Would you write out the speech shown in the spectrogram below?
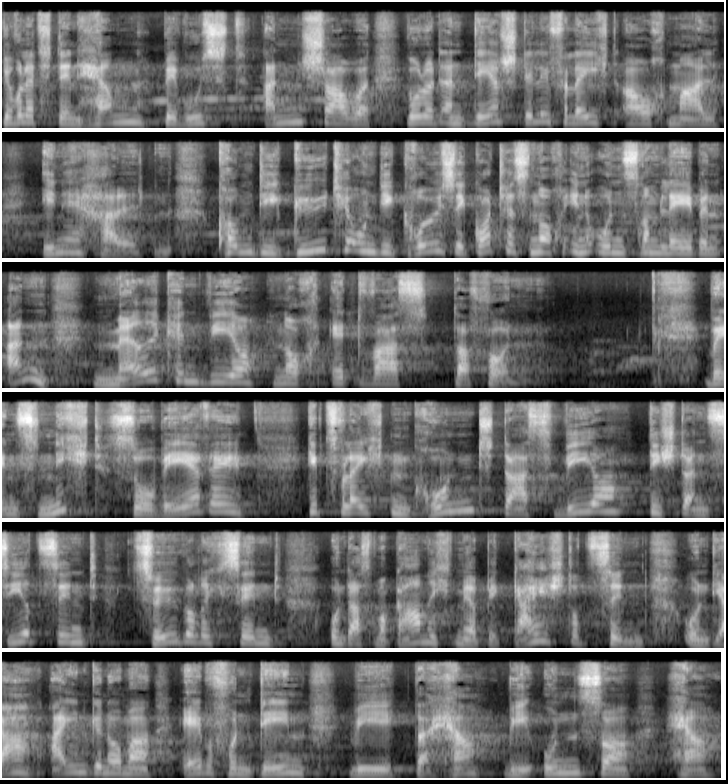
Wir wollen den Herrn bewusst anschauen. Wir wollen an der Stelle vielleicht auch mal innehalten. Kommt die Güte und die Größe Gottes noch in unserem Leben an? Merken wir noch etwas davon? Wenn es nicht so wäre, gibt es vielleicht einen Grund, dass wir distanziert sind, zögerlich sind und dass wir gar nicht mehr begeistert sind und ja, eingenommen eben von dem, wie der Herr, wie unser Herr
